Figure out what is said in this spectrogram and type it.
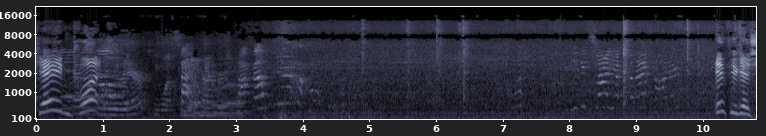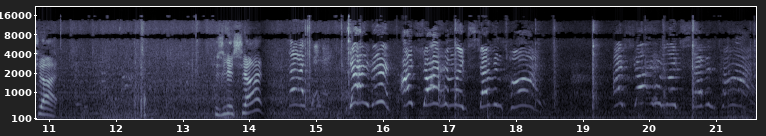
Caden, clutch. You get shot, you have to come back, Connor. If you get shot. Did you get shot? David, I shot him like seven times. I shot him like seven times.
